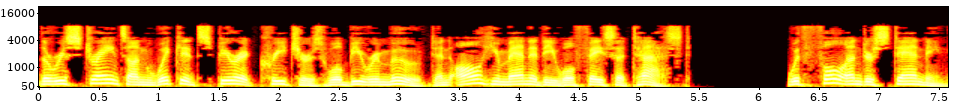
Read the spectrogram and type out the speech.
The restraints on wicked spirit creatures will be removed and all humanity will face a test. With full understanding,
